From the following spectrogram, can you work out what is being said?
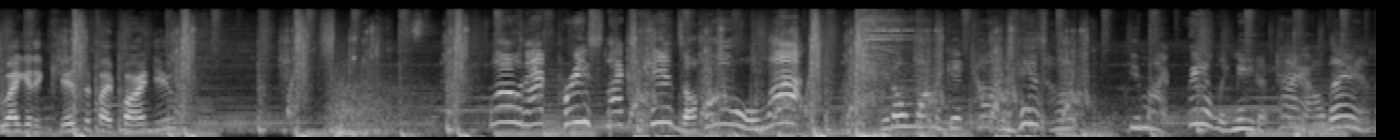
Do I get a kiss if I find you? Whoa, that priest likes kids a whole lot. You don't want to get caught in his hook. You might really need a towel then.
